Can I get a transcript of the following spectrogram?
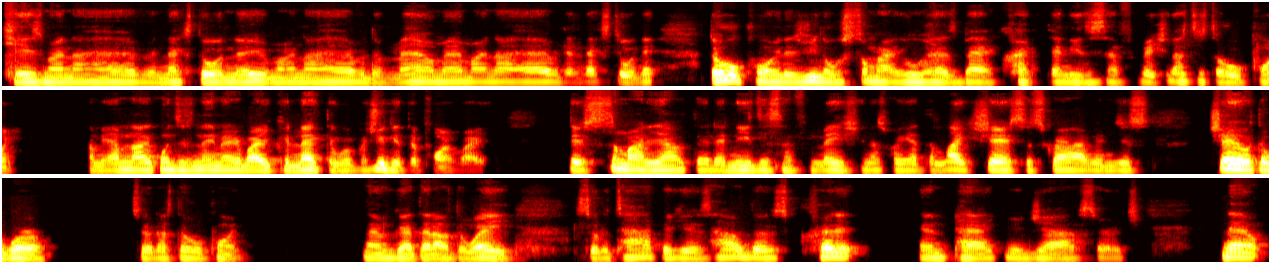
Kids might not have it. Next door neighbor might not have it. The mailman might not have it. The next door neighbor. The whole point is, you know, somebody who has bad credit that needs this information. That's just the whole point. I mean, I'm not going to name everybody connected with, but you get the point, right? There's somebody out there that needs this information. That's why you have to like, share, subscribe, and just share with the world. So that's the whole point. Now we got that out the way. So the topic is how does credit impact your job search? Now,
